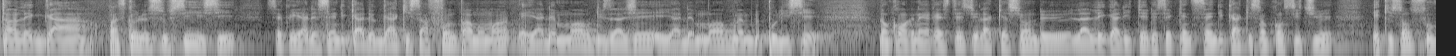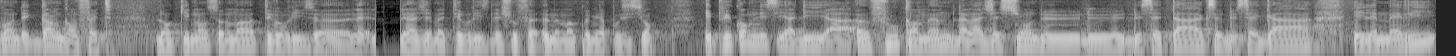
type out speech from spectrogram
dans les gares parce que le souci ici, c'est qu'il y a des syndicats de gars qui s'affrontent par moment et il y a des morts d'usagers et il y a des morts même de policiers. Donc on est resté sur la question de la légalité de ces syndicats qui sont constitués et qui sont souvent des gangs en fait. Donc qui non seulement terrorisent euh, les, les mais terrorisent les chauffeurs eux-mêmes en première position. Et puis, comme Nissi a dit, il y a un flou quand même dans la gestion de, de, ces taxes, de ces gares. Et les mairies,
